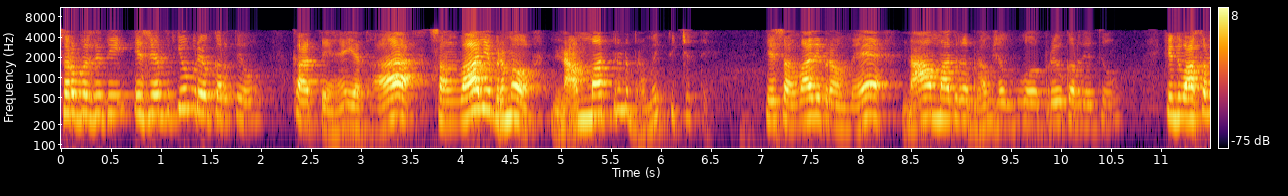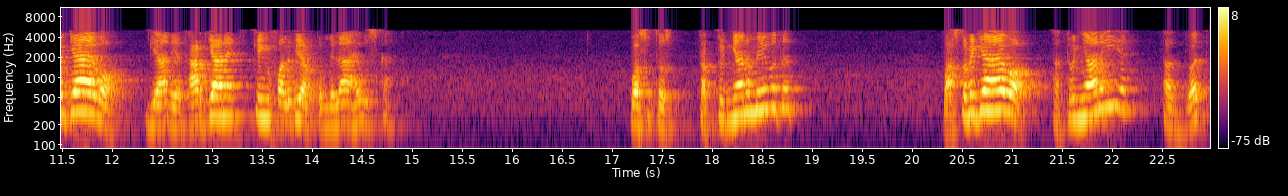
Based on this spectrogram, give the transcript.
सर्वस्थिति इस शब्द क्यों प्रयोग करते हो? कहते हैं, यथा संवाद भ्रम, नाम मात्र भ्रमित ये संवादी ब्रह्म में नाम मात्र भ्रम शब्द को प्रयोग कर देते हो। किंतु वास्तव में क्या है वो? ज्ञान, यथार्थ ज्ञान है, क्योंकि फल भी आपको मिला है उसका। वस्तु तो तत्व ज्ञान में वास्तव में क्या है वो? तत्व ज्ञान ही है। तद्वत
